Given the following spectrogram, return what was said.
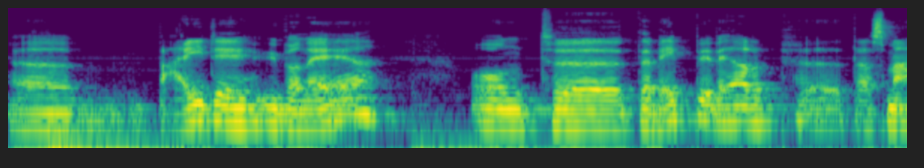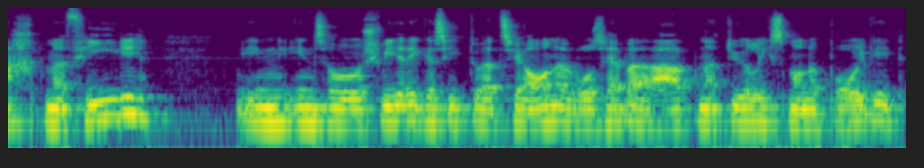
äh, beide übernehmen. Und äh, der Wettbewerb, äh, das macht man viel in, in so schwierigen Situationen, wo es eben eine Art natürliches Monopol gibt,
